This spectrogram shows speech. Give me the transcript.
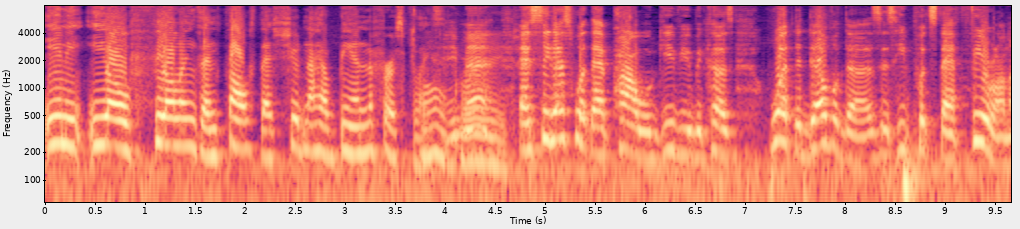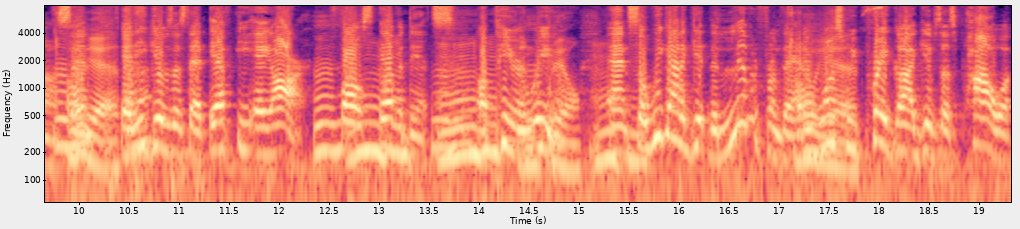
any ill feelings and thoughts that should not have been in the first place. Oh, Amen. great. And see, that's what that power will give you because what the devil does is he puts that fear on us. Oh, And, yes. and he gives us that F E A R, false evidence appearing real. Real. And so we got to get delivered from that. Oh, and once we pray, God gives us power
